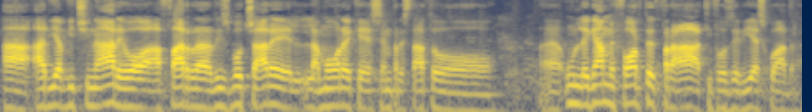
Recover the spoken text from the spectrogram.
a, a riavvicinare o a far risbocciare l'amore che è sempre stato eh, un legame forte fra tifoseria e squadra.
